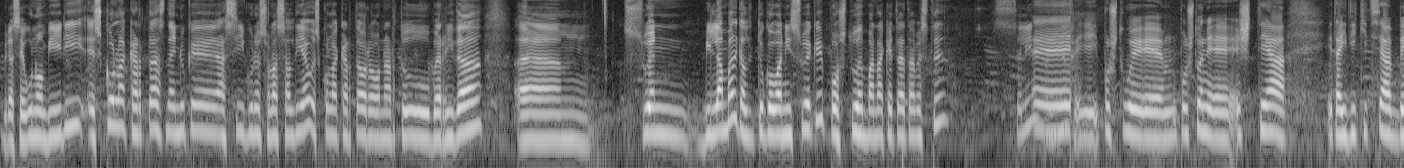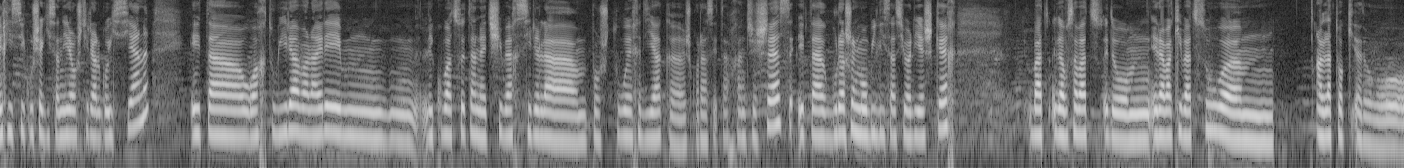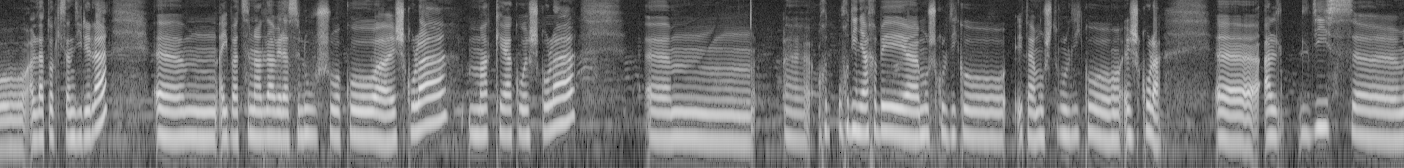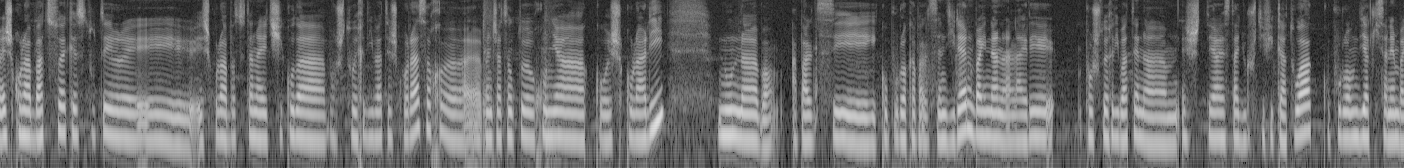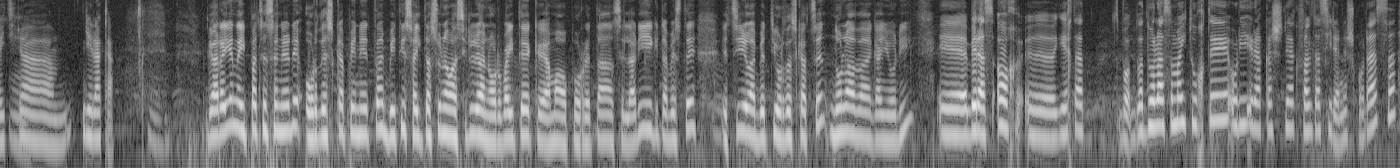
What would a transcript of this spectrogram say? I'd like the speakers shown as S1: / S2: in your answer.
S1: Beraz, egun hon bihiri, eskola kartaz nahi nuke hasi gure sola saldi hau, eskola karta hor onartu berri da. Um, zuen bilan bat, galdituko bani zueke, postuen banaketa eta beste?
S2: Zelin? E, postue, postuen estea eta idikitzea berriz ikusiak izan dira ostiral goizian. Eta oartu gira, bala ere, mm, leku batzuetan etxi behar zirela postu erdiak eskoraz eta frantzesez. Eta gurasoen mobilizazioari esker, bat, gauza bat, edo mm, erabaki batzu um, aldatuak, edo, aldatuak izan direla. Um, aipatzen alda beraz lusuoko uh, eskola, makeako eskola, um, uh, urdinarbe uh, muskuldiko eta muskuldiko eskola. Uh, aldiz uh, eskola batzuek ez dute e, eskola batzuetan etxiko da postu erdi bat eskoraz, hor uh, pentsatzen dute juniako eskolari, nun uh, bon, apaltze, kopuruak apaltzen diren, baina ala ere postu erdi baten uh, estea ez da justifikatua, kopuru handiak izanen baitira mm. gelaka. Mm.
S1: Garaian aipatzen zen ere, ordezkapenetan beti zailtasuna bazirela norbaitek eh, ama oporreta zelarik eta beste, ez zirela beti ordezkatzen, nola da gai hori?
S2: E, beraz, hor, e, gertat, Bo, duela zamaitu urte hori erakasleak falta ziren eskoraz.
